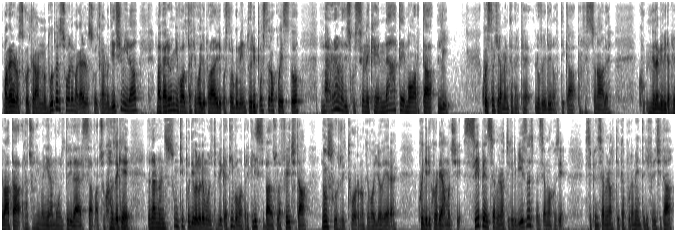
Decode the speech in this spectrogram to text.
magari lo ascolteranno due persone, magari lo ascolteranno 10.000, magari ogni volta che voglio parlare di questo argomento riposterò questo, ma non è una discussione che è nata e morta lì. Questo chiaramente perché lo vedo in ottica professionale nella mia vita privata ragiono in maniera molto diversa, faccio cose che non hanno nessun tipo di valore moltiplicativo, ma perché lì si basa sulla felicità, non sul ritorno che voglio avere. Quindi ricordiamoci, se pensiamo in ottica di business, pensiamo così. Se pensiamo in ottica puramente di felicità,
